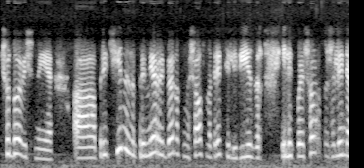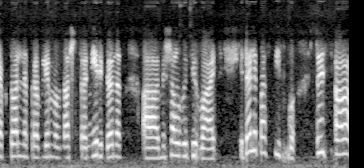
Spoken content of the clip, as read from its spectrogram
чудовищные а, причины. Например, ребенок мешал смотреть телевизор, или, к большому сожалению, актуальная проблема в нашей стране, ребенок а, мешал выпивать. И далее по списку. То есть а,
